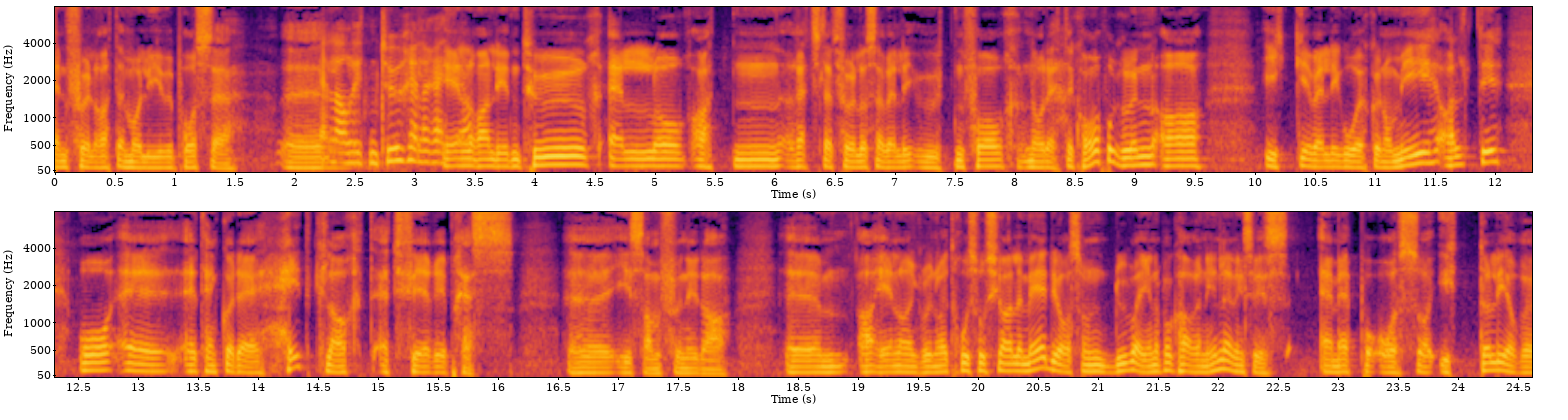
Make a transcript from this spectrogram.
en føler at en må lyve på seg. Eh, eller en liten tur, eller reise. Eller annen liten tur, eller at en rett og slett føler seg veldig utenfor når dette kommer, pga. ikke veldig god økonomi alltid. Og eh, jeg tenker det er helt klart et feriepress eh, i samfunnet i dag. Um, av en eller annen grunn. Og jeg tror sosiale medier, som du var inne på Karin innledningsvis, er med på å ytterligere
